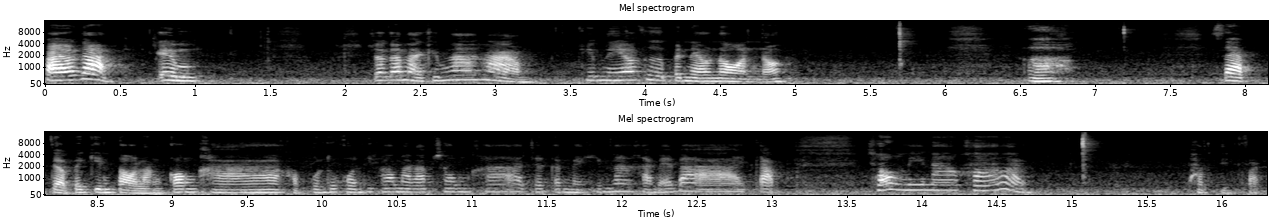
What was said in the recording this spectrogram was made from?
ไปแล้วจ้ะเอ็มเจอกันใหม่คลิปหน้าค่ะ คลิปนี้ก็คือเป็นแนวนอนเนาะแสซ่บเดี๋ยวไปกินต่อหลังกล้องค่ะ ขอบคุณทุกคนที่เข้ามารับชมค่ะ เจอกันใหม่คลิปหน้าค่ะ บ๊ายบาย กับช่องนี้นาค่ะ ผักติดฟัน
